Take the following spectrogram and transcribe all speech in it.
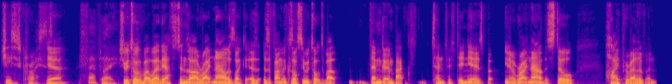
Jesus Christ. Yeah. Fair play. Should we talk about where the Athertons are right now as like as, as a family? Because obviously we talked about them going back 10, 15 years, but you know, right now they're still hyper relevant.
